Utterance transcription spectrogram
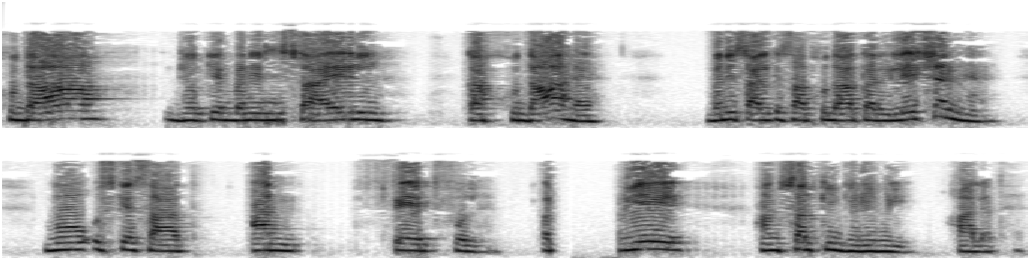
खुदा, जो कि बनी इसराइल का खुदा है बनी साल के साथ खुदा का रिलेशन है, वो उसके साथ अनफेथफुल है। और ये हम सब की गिरी हुई हालत है।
